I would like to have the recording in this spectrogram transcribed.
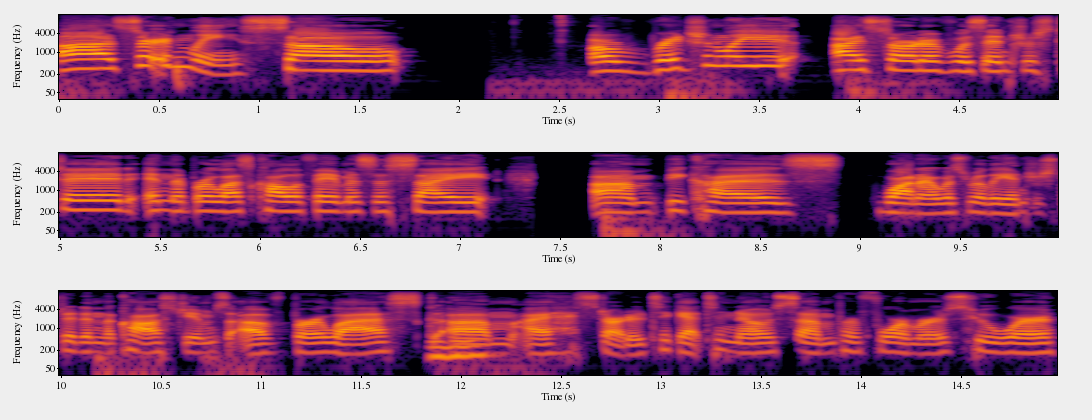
Uh, certainly. So originally, I sort of was interested in the Burlesque Hall of Fame as a site um, because one, I was really interested in the costumes of burlesque. Mhm. Um, I started to get to know some performers who were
